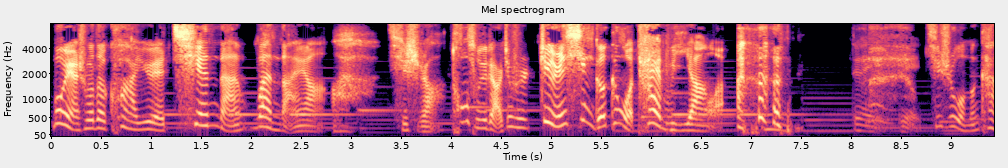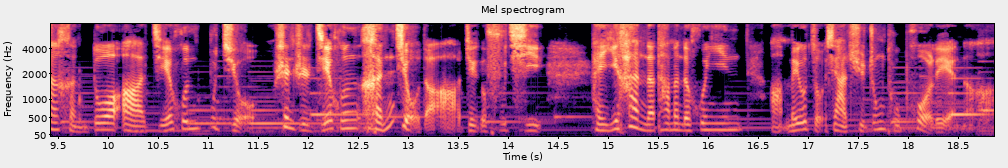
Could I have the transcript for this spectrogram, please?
梦远说的跨越千难万难呀，啊，其实啊，通俗一点就是这个人性格跟我太不一样了。对对，其实我们看很多啊，结婚不久甚至结婚很久的啊，这个夫妻，很遗憾的，他们的婚姻啊没有走下去，中途破裂呢啊。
